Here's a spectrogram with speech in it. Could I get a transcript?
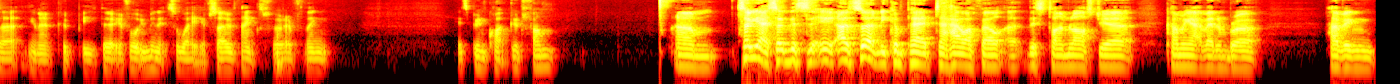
uh, you know, could be thirty or forty minutes away. If so, thanks for everything. It's been quite good fun. Um, so yeah, so this uh, certainly compared to how I felt at this time last year, coming out of Edinburgh, having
